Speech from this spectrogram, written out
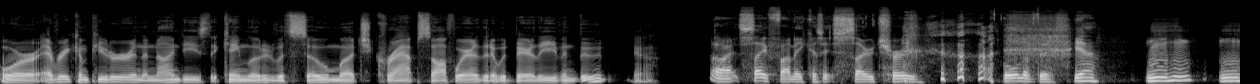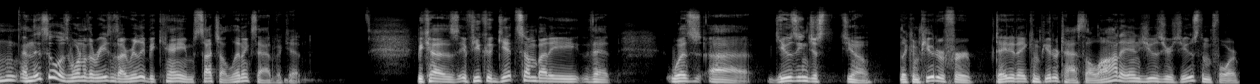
Or every computer in the 90s that came loaded with so much crap software that it would barely even boot. Yeah. Oh, it's so funny because it's so true. All of this. Yeah. Mm-hmm. Mm-hmm. And this was one of the reasons I really became such a Linux advocate. Because if you could get somebody that was uh, using just, you know, the computer for day-to-day computer tasks, a lot of end users use them for.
